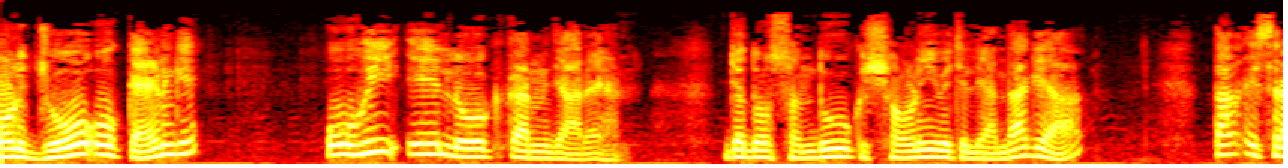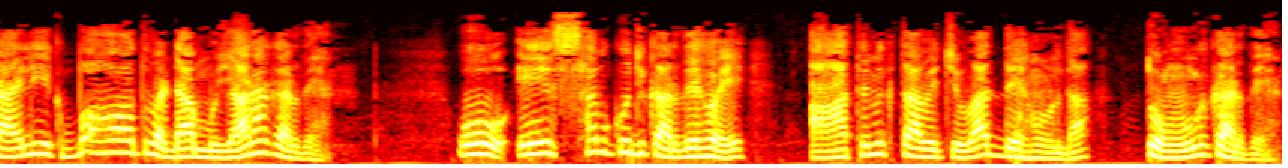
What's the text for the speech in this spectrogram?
ਹੁਣ ਜੋ ਉਹ ਕਹਿਣਗੇ, ਉਹੀ ਇਹ ਲੋਕ ਕਰਨ ਜਾ ਰਹੇ ਹਨ। ਜਦੋਂ ਸੰਦੂਕ ਛਾਉਣੀ ਵਿੱਚ ਲਿਆਂਦਾ ਗਿਆ, ਤਾਂ ਇਸرائیਲੀ ਇੱਕ ਬਹੁਤ ਵੱਡਾ ਮੁਜ਼ਾਹਰਾ ਕਰਦੇ ਹਨ। ਉਹ ਇਹ ਸਭ ਕੁਝ ਕਰਦੇ ਹੋਏ ਆਤਮਿਕਤਾ ਵਿੱਚ ਵਾਧੇ ਹੋਣ ਦਾ ਢੋਂਗ ਕਰਦੇ ਹਨ।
